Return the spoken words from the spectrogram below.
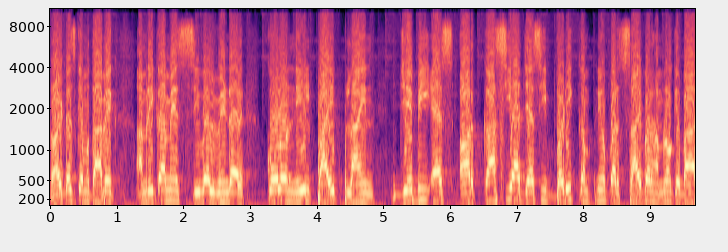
رائٹرز کے مطابق، امریکہ میں سیول ونڈر colonial pipeline, J B S اور کاسیا جیسی بڑی کمپنیوں پر سائبر حملوں کے بعد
